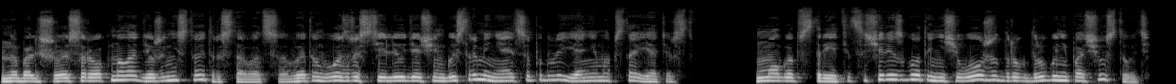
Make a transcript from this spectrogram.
На большой срок молодежи не стоит расставаться. В этом возрасте люди очень быстро меняются под влиянием обстоятельств. Могут встретиться через год и ничего уже друг другу не почувствовать,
